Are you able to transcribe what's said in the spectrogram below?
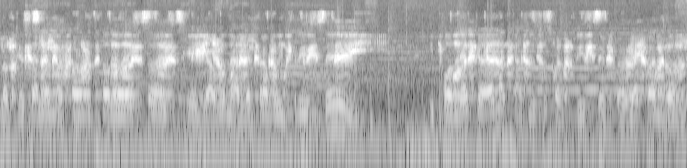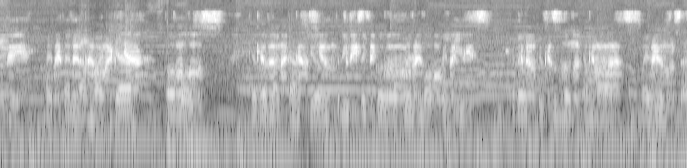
lo que sale mejor de todo esto es que yo hago una letra muy triste y, y podría quedar una canción súper triste, pero ya cuando le meten la magia, todos queda una canción triste con un ritmo feliz. Y creo que eso es lo que más me gusta.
